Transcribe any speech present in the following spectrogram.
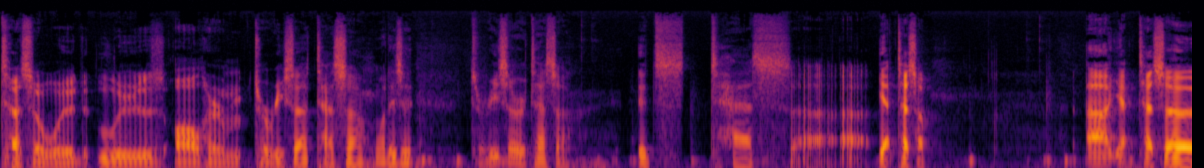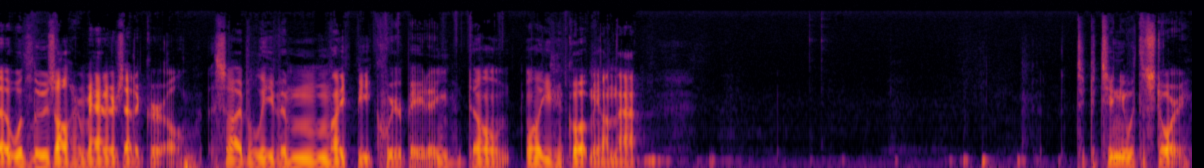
Tessa would lose all her Teresa, Tessa, what is it? Teresa or Tessa? It's Tessa. Yeah, Tessa. Uh, yeah, Tessa would lose all her manners at a girl. So I believe it might be queer baiting. Don't. Well, you can quote me on that. To continue with the story.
